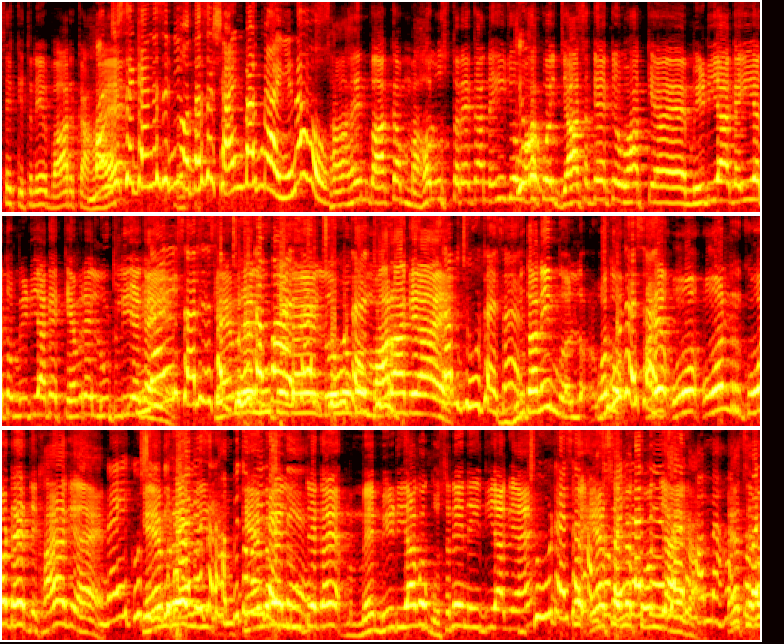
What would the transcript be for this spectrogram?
से कितने बार कहा मंच है? से कहने से नहीं होता सर शाहीन बाग में आइए ना वो शाहीन बाग का माहौल उस तरह का नहीं जो? वहाँ कोई जा सके कि वहाँ मीडिया गई है तो मीडिया के कैमरे लूट लिए गए। नहीं सर, ये सब कैमरे झूठ लूटे है, गए लोगों को मारा गया है। सब झूठ है, सर। झूठा नहीं वो तो अरे ऑन रिकॉर्ड है दिखाया गया है। नहीं, कुछ नहीं कैमरे दिखाया सर, हम भी तो कैमरे रहते हैं। लूटे गए। मैं मीडिया को घुसने नहीं दिया गया है। झूठ है तो सर हम तो वही रहते हैं सर हम हम तो वही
